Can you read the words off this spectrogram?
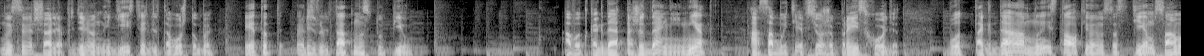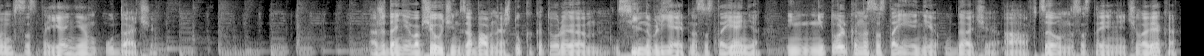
Мы совершали определенные действия для того, чтобы этот результат наступил. А вот когда ожиданий нет — а события все же происходят, вот тогда мы сталкиваемся с тем самым состоянием удачи. Ожидание вообще очень забавная штука, которая сильно влияет на состояние, и не только на состояние удачи, а в целом на состояние человека.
